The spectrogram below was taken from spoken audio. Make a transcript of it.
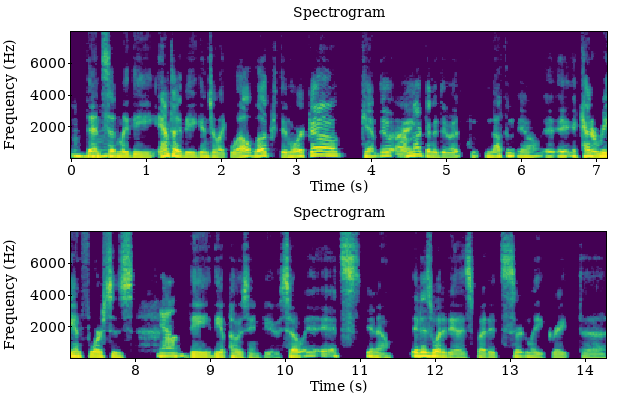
mm-hmm. then suddenly the anti-vegans are like, well, look, didn't work out can't do it. Right. I'm not going to do it. Nothing, you know, it, it kind of reinforces yeah. the, the opposing view. So it's, you know, it is what it is, but it's certainly great, uh,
